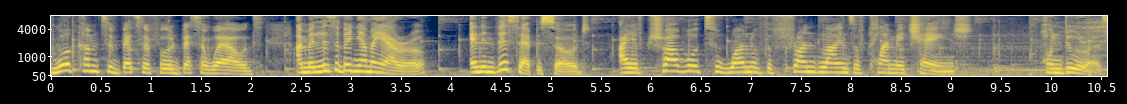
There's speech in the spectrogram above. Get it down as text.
Welcome to Better Food, Better World. I'm Elizabeth Nyamayaro, and in this episode, I have traveled to one of the front lines of climate change, Honduras.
